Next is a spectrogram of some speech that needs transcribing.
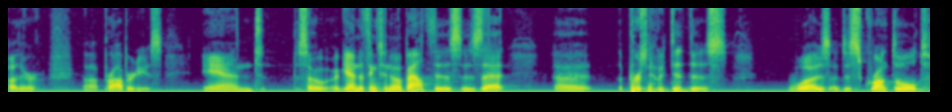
other uh, properties. And so, again, the thing to know about this is that uh, the person who did this was a disgruntled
